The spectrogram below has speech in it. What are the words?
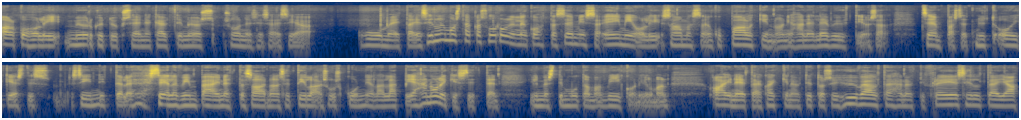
alkoholimyrkytykseen ja käytti myös suonensisäisiä huumeita. Ja siinä oli minusta aika surullinen kohta se, missä Amy oli saamassa jonkun palkinnon ja hänen levyyhtiönsä tsemppasi, että nyt oikeasti sinnittele selvinpäin, että saadaan se tilaisuus kunnialla läpi. Ja hän olikin sitten ilmeisesti muutaman viikon ilman aineita ja kaikki näytti tosi hyvältä. Hän näytti freesiltä ja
